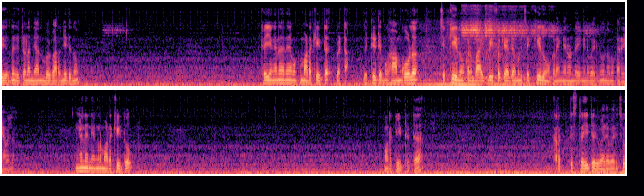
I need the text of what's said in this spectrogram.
തീർന്ന് കിട്ടണം ഞാൻ മുമ്പ് പറഞ്ഞിരുന്നു. കൈ അങ്ങനെ തന്നെ നമുക്ക് മടക്കിയിട്ട് വെട്ടാം. വെട്ടിയിട്ട് നമുക്ക് ഹാം ഗോൾ ചെക്ക് ചെയ്ത് നോക്കണം. ബാക്ക് ബീഫൊക്കെ ആയിട്ട് നമ്മൾ ചെക്ക് ചെയ്ത് നോക്കണം. എങ്ങനെ എങ്ങനെയുണ്ട് എങ്ങനെ വരുന്നു നമുക്കറിയാമല്ലോ. അങ്ങനെ തന്നെ ഞങ്ങൾ മടക്കിയിട്ടു. മടക്കിയിട്ടിട്ട് കറക്റ്റ് സ്ട്രെയിറ്റ് ഒരു വര വരച്ചു.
